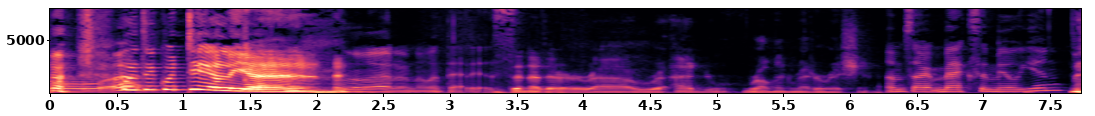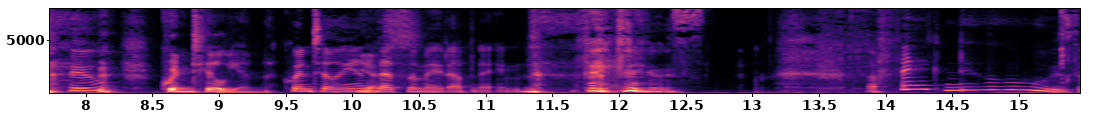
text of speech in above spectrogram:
What's a Quintilian? Oh, I don't know what that is. It's another uh, r- uh, Roman rhetorician. I'm sorry, Maximilian? Who? Quintillion. Quintillion? Yes. That's a made up name. fake news. A fake news.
